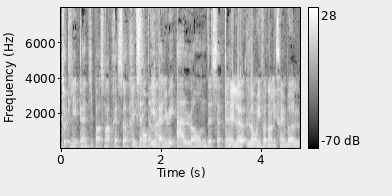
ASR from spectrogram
toutes les peines qui passeront après ça seront Exactement. évaluées à l'aune de cette peine. Mais là, là, on y va dans les symboles.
